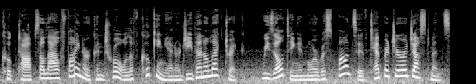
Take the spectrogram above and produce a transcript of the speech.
cooktops allow finer control of cooking energy than electric, resulting in more responsive temperature adjustments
